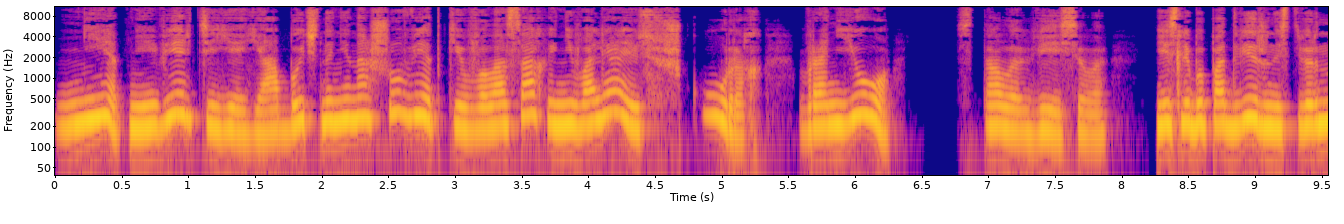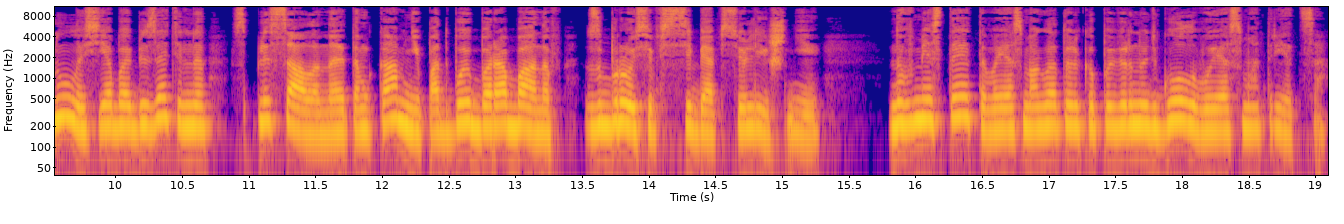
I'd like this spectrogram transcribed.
Нет, не верьте ей, я обычно не ношу ветки в волосах и не валяюсь в шкурах. Вранье. Стало весело. Если бы подвижность вернулась, я бы обязательно сплясала на этом камне под бой барабанов, сбросив с себя все лишнее. Но вместо этого я смогла только повернуть голову и осмотреться.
